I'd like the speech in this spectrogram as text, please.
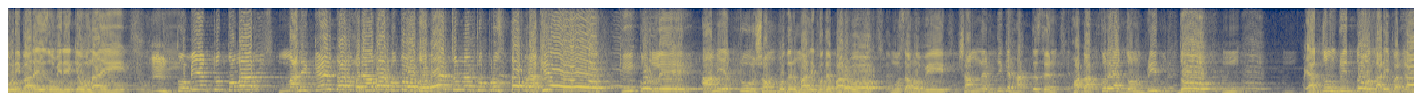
গরিব আর এই জমিনে কেউ নাই। তুমি একটু তোমার মালিকের দরবারে আমার মতো অধমের জন্য একটু প্রস্তাব রাখিও। কি করলে আমি একটু সম্পদের মালিক হতে পারব? মুসা নবী সামনের দিকে হাঁটতেছেন। হঠাৎ করে একজন বৃদ্ধ একজন বৃদ্ধ দাড়ি পাকা,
